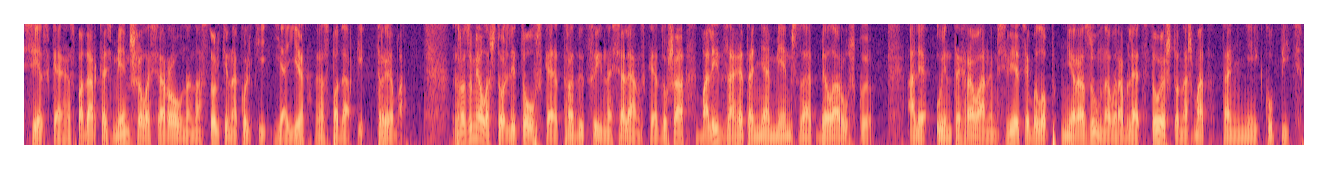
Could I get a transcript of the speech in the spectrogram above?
сельская гаспадарка зменшылася роўна настолькі, наколькі яе гаспадаркі трэба. Зразумела, што літоўская традыцыйна сялянская душа баліць за гэта не менш за беларускую але ў інтэграваным свеце было б неразумна вырабляць тое, што нашмат танней купіць.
